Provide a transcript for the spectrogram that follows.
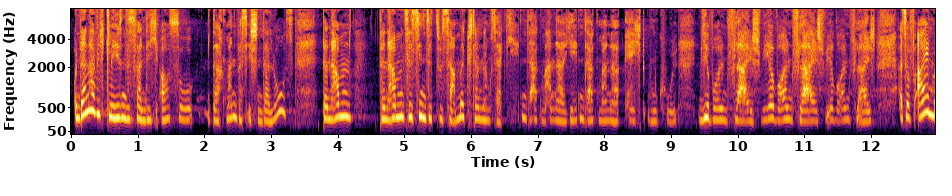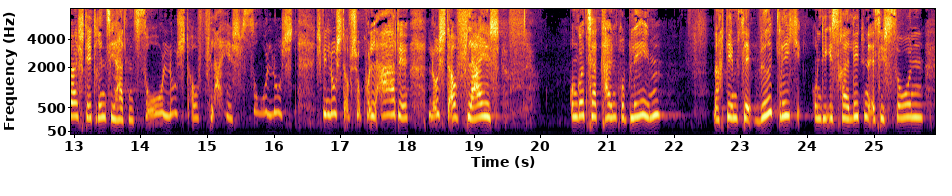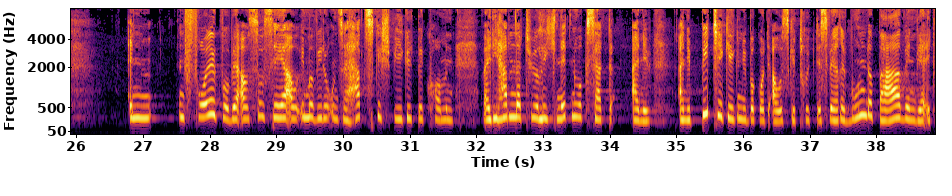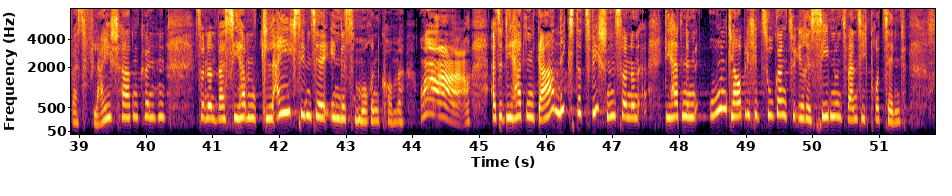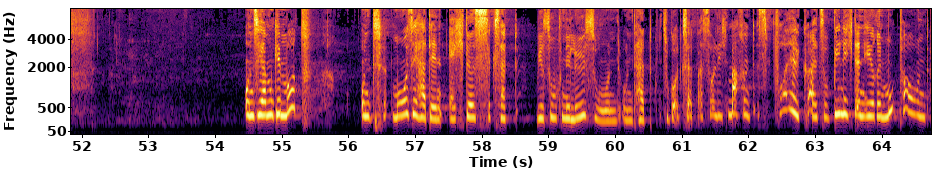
und dann habe ich gelesen, das fand ich auch so, dachte, Mann, was ist denn da los? Dann haben dann haben sie, sind sie zusammengestanden und haben gesagt, jeden Tag Manna, jeden Tag Manna, echt uncool. Wir wollen Fleisch, wir wollen Fleisch, wir wollen Fleisch. Also auf einmal steht drin, sie hatten so Lust auf Fleisch, so Lust. Ich will Lust auf Schokolade, Lust auf Fleisch. Und Gott sagt, kein Problem, nachdem sie wirklich, und die Israeliten, es ist so ein, ein, ein Volk, wo wir auch so sehr auch immer wieder unser Herz gespiegelt bekommen, weil die haben natürlich nicht nur gesagt, eine, eine Bitte gegenüber Gott ausgedrückt. Es wäre wunderbar, wenn wir etwas Fleisch haben könnten, sondern was sie haben, gleich sind sie in das Murren kommen. Also die hatten gar nichts dazwischen, sondern die hatten einen unglaublichen Zugang zu ihren 27 Prozent. Und sie haben gemurrt. Und Mose hatte ein echtes gesagt, wir suchen eine Lösung und, und hat zu Gott gesagt, was soll ich machen? Das Volk, also bin ich denn ihre Mutter? Und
